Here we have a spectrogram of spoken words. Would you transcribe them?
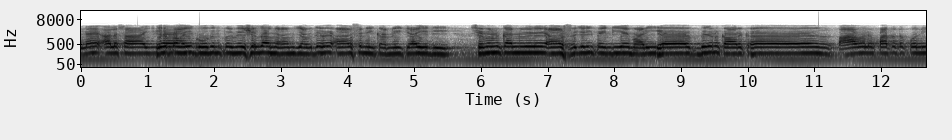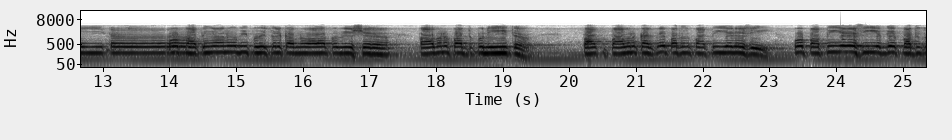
ਨਹਿ ਇਹ ਅਲਸਾਈਐ ਭਾਈ ਗੋਬਿੰਦ ਪਰਮੇਸ਼ਰ ਦਾ ਨਾਮ ਜਪਦੇ ਹੋਏ ਆਲਸ ਨਹੀਂ ਕਰਨੀ ਚਾਹੀਦੀ। ਸਿਮਰਨ ਕਰਨ ਵੇਲੇ ਆਲਸ ਜਿਹੜੀ ਪੈਂਦੀ ਹੈ ਮਾੜੀ ਹੈ ਵਿਘਨ ਕਾਰਕ ਹੈ। ਪਾਵਨ ਪਤਤ ਪੁਨੀਤ। ਉਹ ਪਾਪੀਆਂ ਨੂੰ ਵੀ ਪਵਿੱਤਰ ਕਰਨ ਵਾਲਾ ਪਰਮੇਸ਼ਰ ਪਾਵਨ ਪਤ ਪੁਨੀਤ। ਪਾਵਨ ਕਰਤੇ ਪਤਤ ਪਾਪੀ ਜਿਹੜੇ ਸੀ ਉਹ ਪਾਪੀ ਜਿਹੜੇ ਸੀ ਅੱਗੇ ਪਤਤ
